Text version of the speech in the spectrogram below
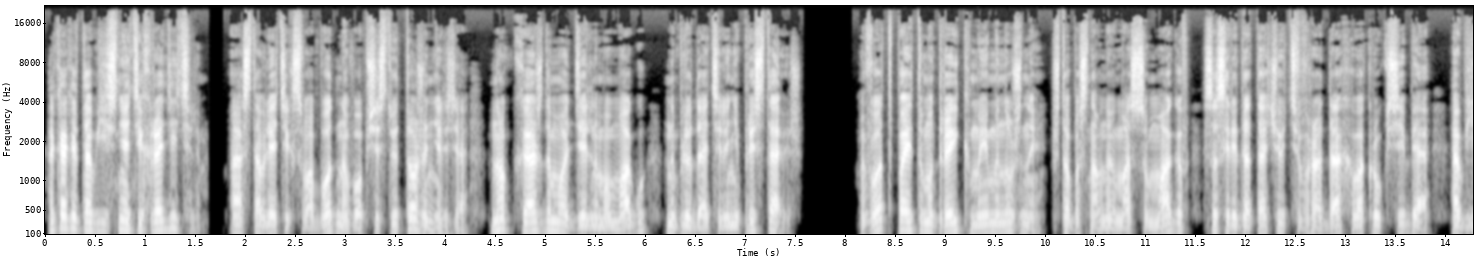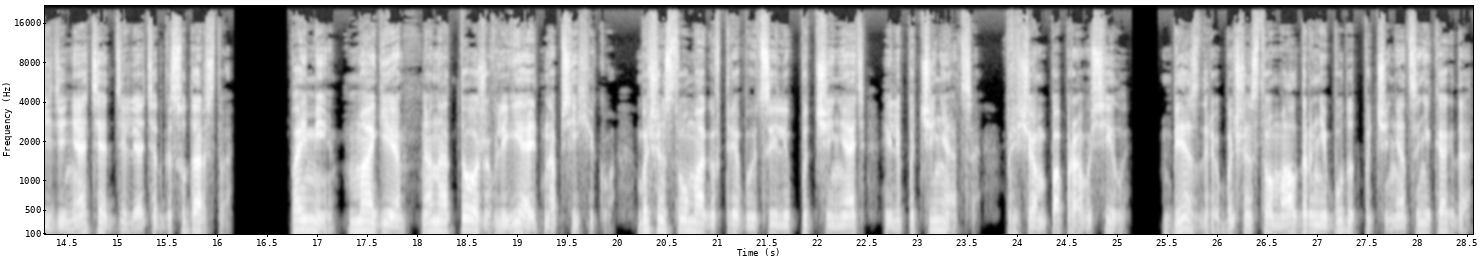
А как это объяснять их родителям? А оставлять их свободно в обществе тоже нельзя, но к каждому отдельному магу наблюдателя не приставишь. Вот поэтому Дрейк мы им и нужны, чтобы основную массу магов сосредотачивать в родах вокруг себя, объединять и отделять от государства. Пойми, магия, она тоже влияет на психику. Большинству магов требуется или подчинять, или подчиняться, причем по праву силы. Бездарю большинство Малдор не будут подчиняться никогда,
